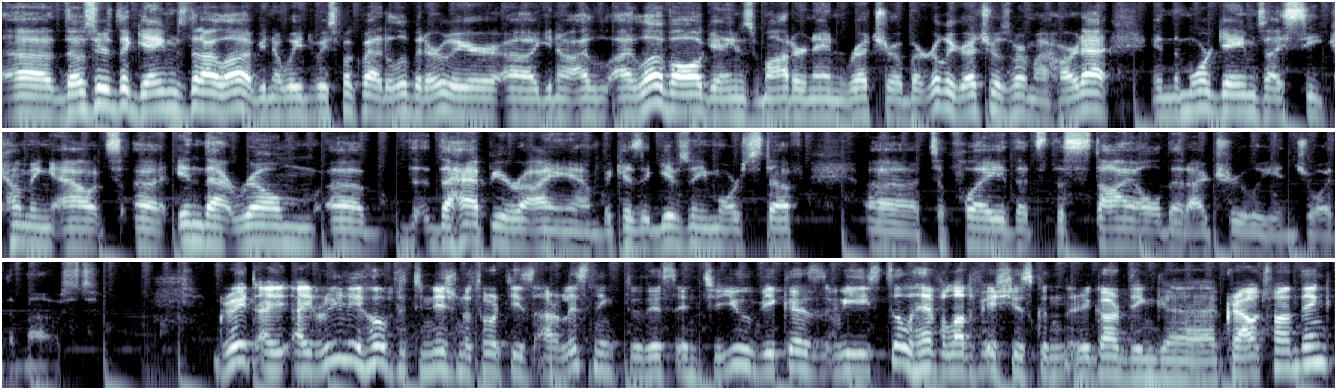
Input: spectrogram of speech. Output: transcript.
uh, those are the games that I love. You know, we, we spoke about it a little bit earlier. Uh, you know, I, I love all games, modern and retro, but really retro is where my heart at. And the more games I see coming out uh, in that realm, uh, the, the happier I am because it gives me more stuff uh, to play. That's the style that I truly enjoy the most. Great. I, I really hope the Tunisian authorities are listening to this and to you because we still have a lot of issues con- regarding uh, crowdfunding.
